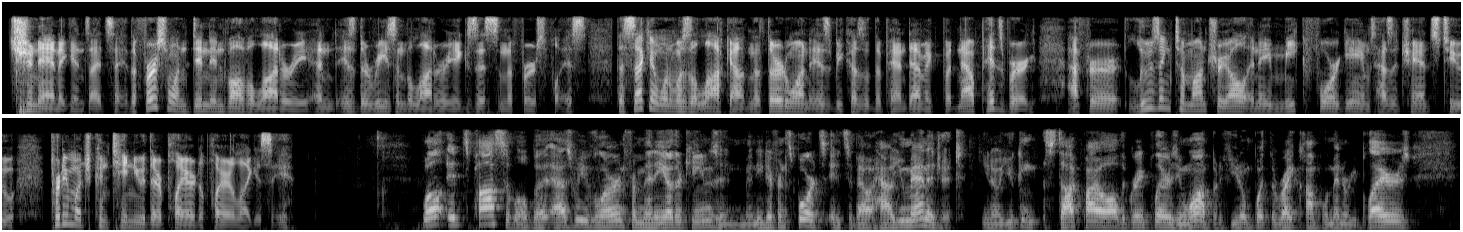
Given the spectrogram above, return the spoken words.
shenanigans, I'd say. The first one didn't involve a lottery and is the reason the lottery exists in the first place. The second one was a lockout, and the third one is because of the pandemic. But now Pittsburgh, after losing to Montreal in a meek four games, has a chance to pretty much continue their player to player legacy. Well, it's possible, but as we've learned from many other teams in many different sports, it's about how you manage it. You know, you can stockpile all the great players you want, but if you don't put the right complementary players,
